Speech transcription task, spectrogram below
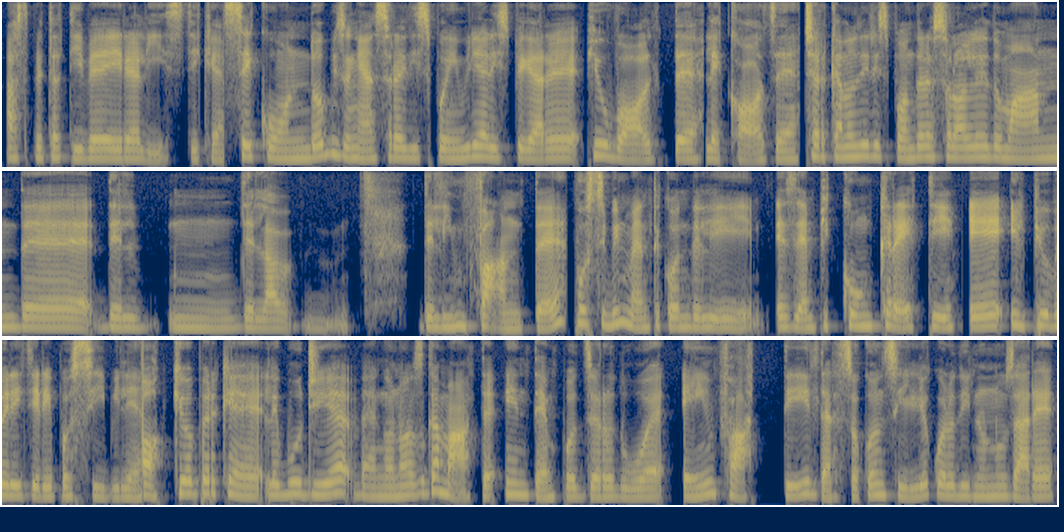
aspettative irrealistiche. Secondo, bisogna essere disponibili a rispiegare più volte le cose, cercando di rispondere solo alle domande del- mh, della- dell'infante, possibilmente con degli esempi concreti e il più veritieri possibile. Occhio perché le bugie vengono sgamate in tempo 02 e infatti il terzo consiglio è quello di non usare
